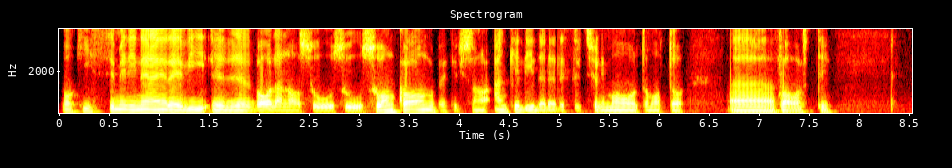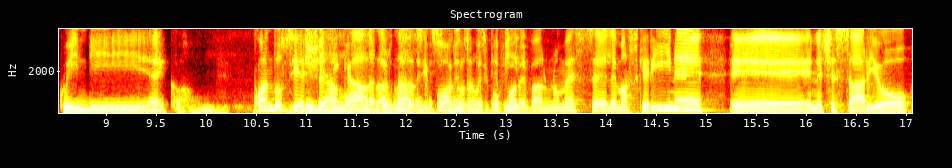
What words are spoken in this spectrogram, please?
pochissime linee aeree vi, eh, volano su, su, su, Hong Kong perché ci sono anche lì delle restrizioni molto molto uh, forti. Quindi ecco, quando si esce di casa, cosa si può e cosa non si può capire. fare? Vanno messe le mascherine? è necessario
